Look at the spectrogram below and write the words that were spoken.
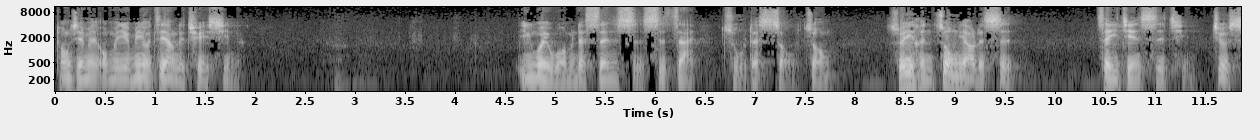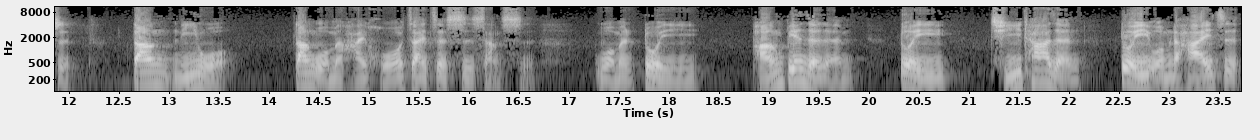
同学们，我们有没有这样的确信呢？因为我们的生死是在主的手中，所以很重要的是。这一件事情，就是当你我，当我们还活在这世上时，我们对于旁边的人，对于其他人，对于我们的孩子，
